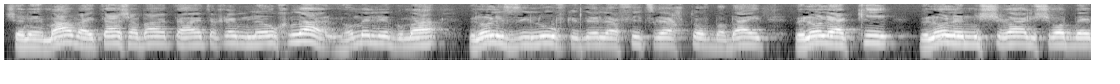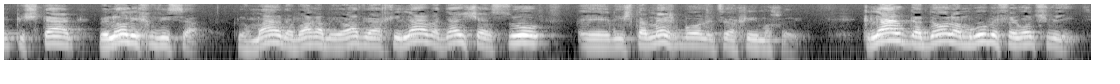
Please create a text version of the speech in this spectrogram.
שנאמר והייתה שבת הארץ לכם לאוכלה, לא מלוגמה ולא לזילוף כדי להפיץ ריח טוב בבית, ולא להקיא ולא למשרה לשרות בהן פשתן, ולא לכביסה. כלומר, דבר המיועד לאכילה, ודאי שאסור אה, להשתמש בו לצרכים אחרים. כלל גדול אמרו בפירות שביעית,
